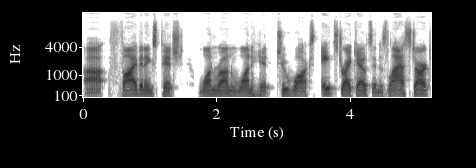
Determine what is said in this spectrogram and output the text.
uh, five innings pitched, one run, one hit, two walks, eight strikeouts in his last start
